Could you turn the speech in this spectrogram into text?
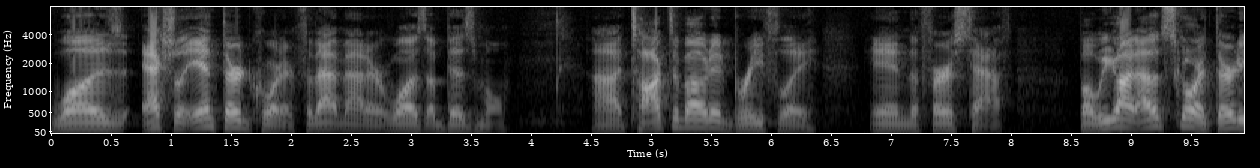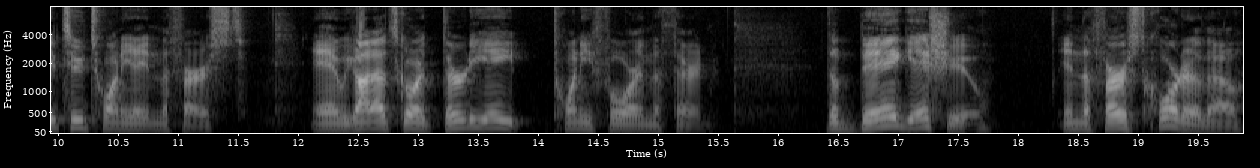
was actually, and third quarter for that matter, was abysmal. Uh, talked about it briefly in the first half, but we got outscored 32 28 in the first, and we got outscored 38 24 in the third. The big issue in the first quarter, though,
